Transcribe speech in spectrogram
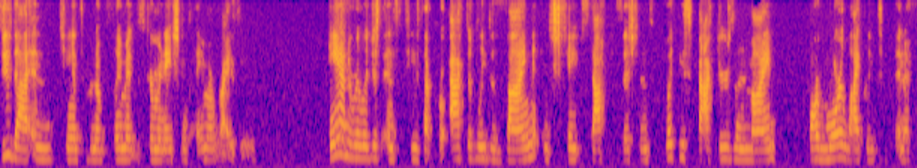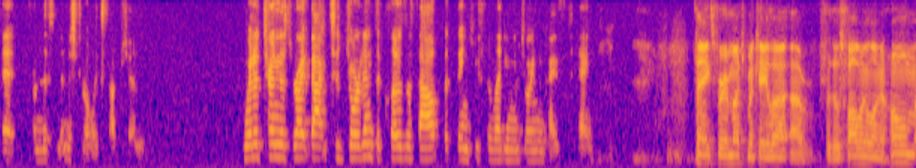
do that in chance of an employment discrimination claim arising and religious entities that proactively design and shape staff positions with these factors in mind are more likely to benefit from this ministerial exception. I'm going to turn this right back to Jordan to close us out, but thank you for letting me join you guys today. Thanks very much, Michaela. Uh, for those following along at home,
